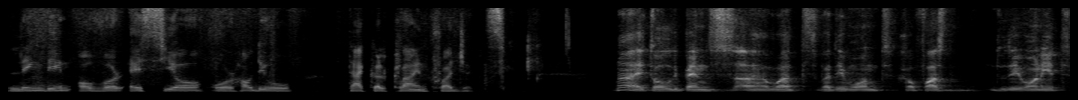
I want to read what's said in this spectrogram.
linkedin over seo or how do you tackle client projects? No, it all depends uh, what what they want how fast do they want it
